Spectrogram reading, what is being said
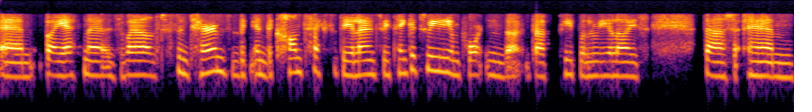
um, by Etna as well. Just in terms of the, in the context of the allowance, I think it's really important that, that people realise that um,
